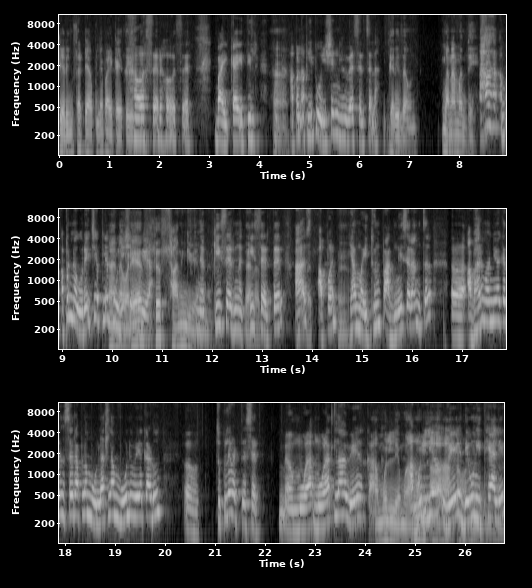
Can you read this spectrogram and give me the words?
केअरिंगसाठी आपल्या बायका येते हो सर हो सर. बायका येतील. आपण आपली पोझिशन घेऊया सर. चला. घरी जाऊन मनामध्ये. हा आपण नवऱ्याची आपल्या पोझिशन घेऊया नवऱ्याचं स्थान घेऊया. नक्की सर नक्की. सर. तर आज आपण. ह्या मैथून पादने सरांचं आभार मानूया कारण सर आपला मोलातला मोल वेळ काढून चुकलं वाटतं सर. मुळा मुळातला वेळ का- अमूल्य अमूल्य वेळ. देऊन इथे आले.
